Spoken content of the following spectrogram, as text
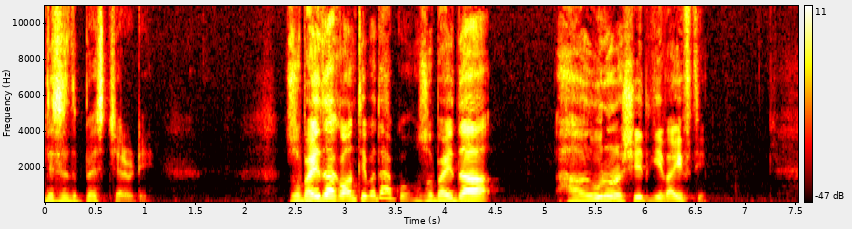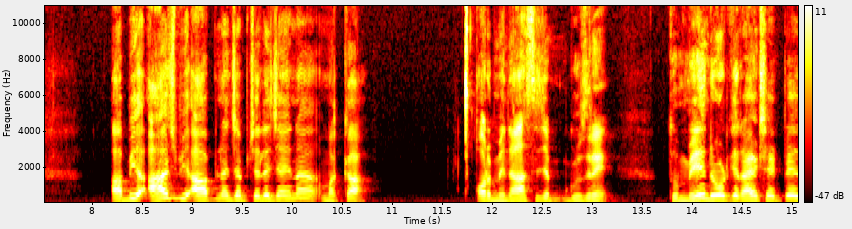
This is the best charity Zubaida کون تھی پتہ آپ کو؟ زبیدہ ہارون رشید کی وائف تھی۔ ابھی آج بھی آپ نا جب چلے جائیں نا مکہ اور میناز سے جب گزریں، تو مین روڈ کے رائٹ سائڈ پہ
